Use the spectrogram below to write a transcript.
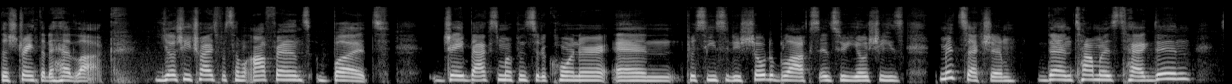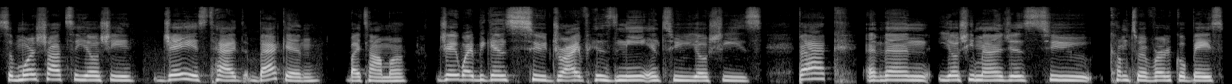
the strength of the headlock. Yoshi tries for some offense, but Jay backs him up into the corner and proceeds to do shoulder blocks into Yoshi's midsection. Then Tama is tagged in. Some more shots to Yoshi. Jay is tagged back in by Tama. Jay White begins to drive his knee into Yoshi's back, and then Yoshi manages to come to a vertical base,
